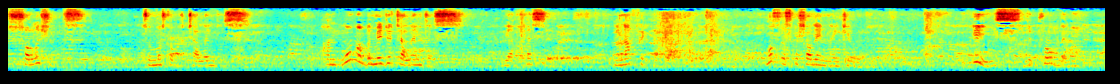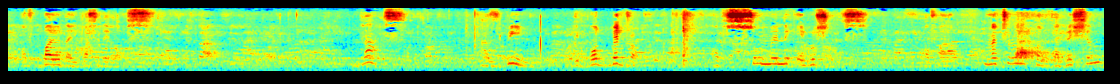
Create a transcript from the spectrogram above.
solutions to most of the challenges. And one of the major challenges we are facing in Africa, most especially in Nigeria, is the problem of biodiversity loss. That has been the bedrock of so many erosions of our natural conservation,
